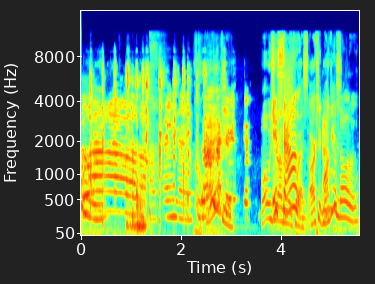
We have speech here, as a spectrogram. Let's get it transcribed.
Wow. Very nice. That Thank you. What was It your other sound- request? Arctic Monkeys? I don't know.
